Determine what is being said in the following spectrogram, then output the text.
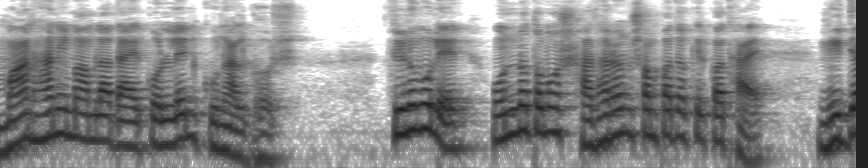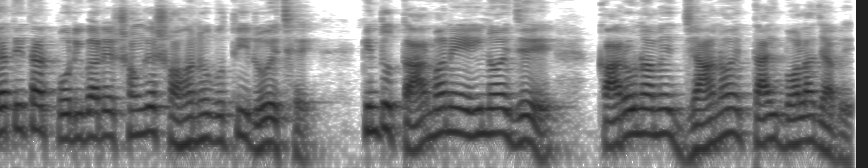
মানহানি মামলা দায়ের করলেন কুণাল ঘোষ। তৃণমূলের অন্যতম সাধারণ সম্পাদকের কথায় নির্যাতিতার পরিবারের সঙ্গে সহানুভূতি রয়েছে, কিন্তু তার মানে এই নয় যে কারও নামে যা নয় তাই বলা যাবে।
